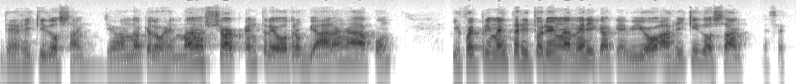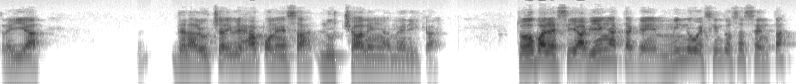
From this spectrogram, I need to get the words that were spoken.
de Ricky Dosan, llevando a que los hermanos Sharp, entre otros, viajaran a Japón. Y fue el primer territorio en América que vio a Ricky Dosan, esa estrella de la lucha libre japonesa, luchar en América. Todo parecía bien hasta que en 1960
